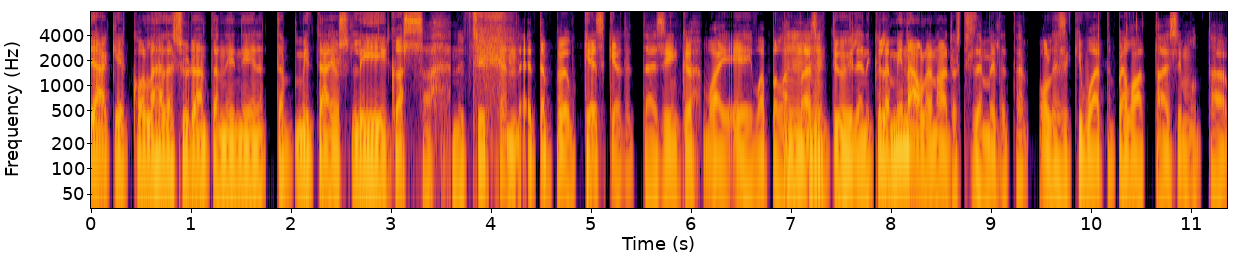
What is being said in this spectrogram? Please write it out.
jääkiekko on lähellä sydäntä, niin, niin että mitä jos liigassa nyt sitten, että keskeytettäisiinkö vai ei, vai pelattaisiin Mhm. mm-hmm. tyhjille, niin kyllä minä olen aidosti sen mieltä, että olisi kiva, että pelattaisiin, mutta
